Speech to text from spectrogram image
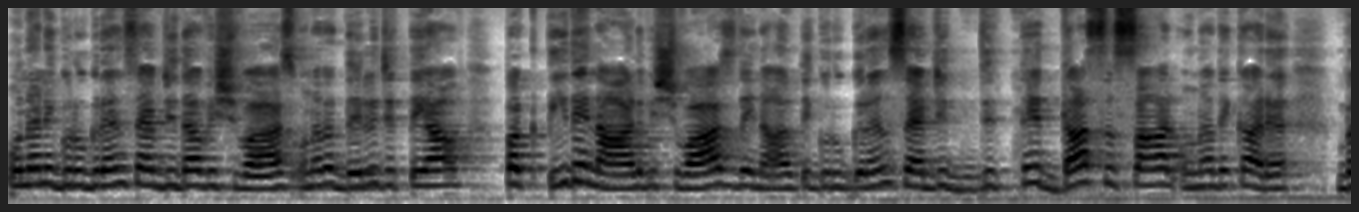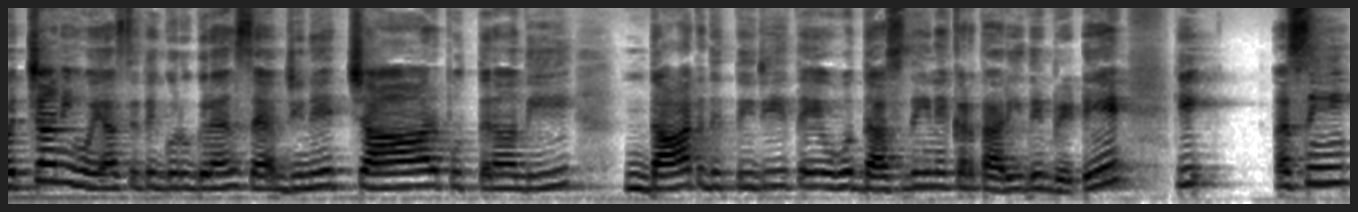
ਉਹਨਾਂ ਨੇ ਗੁਰੂ ਗ੍ਰੰਥ ਸਾਹਿਬ ਜੀ ਦਾ ਵਿਸ਼ਵਾਸ, ਉਹਨਾਂ ਦਾ ਦਿਲ ਜਿੱਤਿਆ, ਭਗਤੀ ਦੇ ਨਾਲ, ਵਿਸ਼ਵਾਸ ਦੇ ਨਾਲ ਤੇ ਗੁਰੂ ਗ੍ਰੰਥ ਸਾਹਿਬ ਜੀ ਜਿੱਥੇ 10 ਸਾਲ ਉਹਨਾਂ ਦੇ ਘਰ ਬੱਚਾ ਨਹੀਂ ਹੋਇਆ ਸੀ ਤੇ ਗੁਰੂ ਗ੍ਰੰਥ ਸਾਹਿਬ ਜੀ ਨੇ ਚਾਰ ਪੁੱਤਰਾਂ ਦੀ ਦਾਤ ਦਿੱਤੀ ਜੀ ਤੇ ਉਹ ਦੱਸਦੇ ਨੇ ਕਰਤਾਰੀ ਦੇ ਬੇਟੇ ਕਿ ਅਸੀਂ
